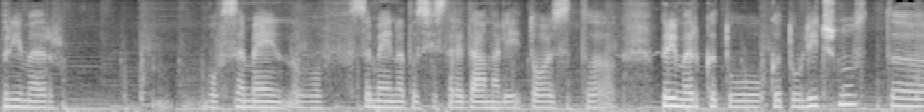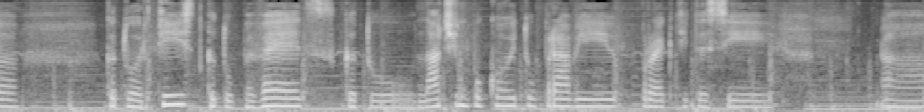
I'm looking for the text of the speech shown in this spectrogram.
пример в, семей, в семейната си среда, нали? Тоест, пример като, като личност, като артист, като певец, като начин по който прави проектите си. А,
